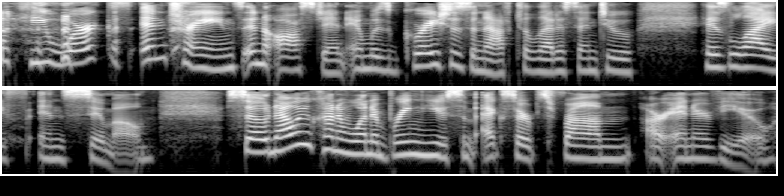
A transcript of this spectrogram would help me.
he works and trains in Austin and was gracious enough to let us into his life in sumo. So now we kind of want to bring you some excerpts from our interview.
